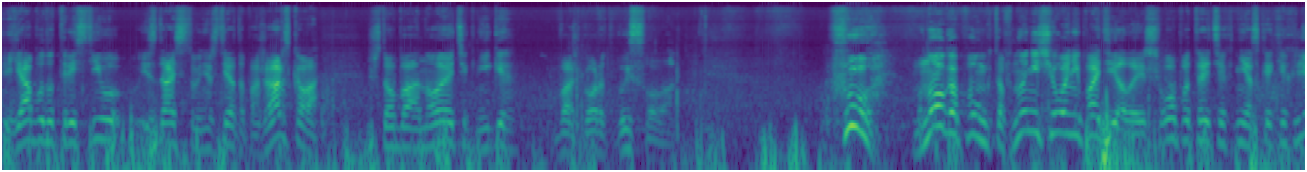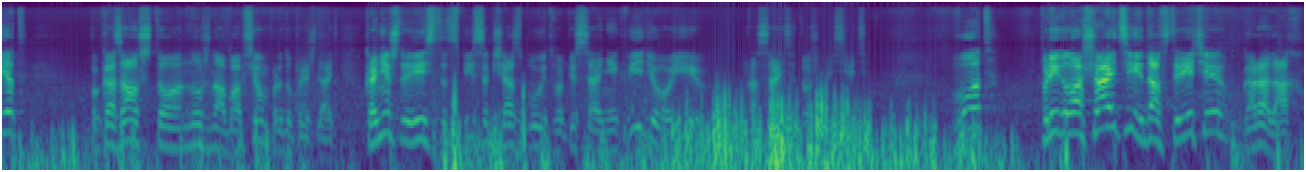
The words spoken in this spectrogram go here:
и я буду трясти издательство университета Пожарского, чтобы оно эти книги в ваш город выслало. Фу, много пунктов, но ничего не поделаешь. Опыт этих нескольких лет показал, что нужно обо всем предупреждать. Конечно, весь этот список сейчас будет в описании к видео и на сайте тоже висеть. Вот, приглашайте и до встречи в городах.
